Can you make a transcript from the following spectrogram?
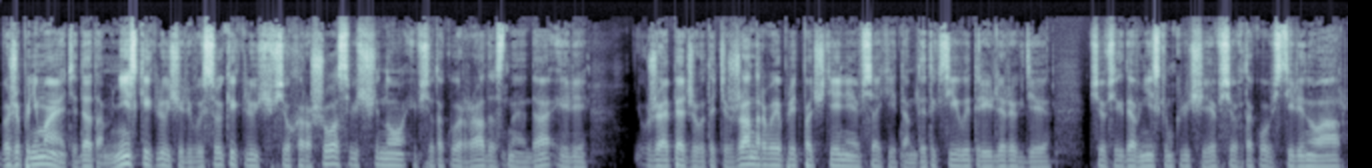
Вы же понимаете, да, там низкий ключ или высокий ключ, все хорошо освещено и все такое радостное, да, или уже опять же вот эти жанровые предпочтения, всякие там детективы, триллеры, где все всегда в низком ключе, все в таком стиле нуар.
